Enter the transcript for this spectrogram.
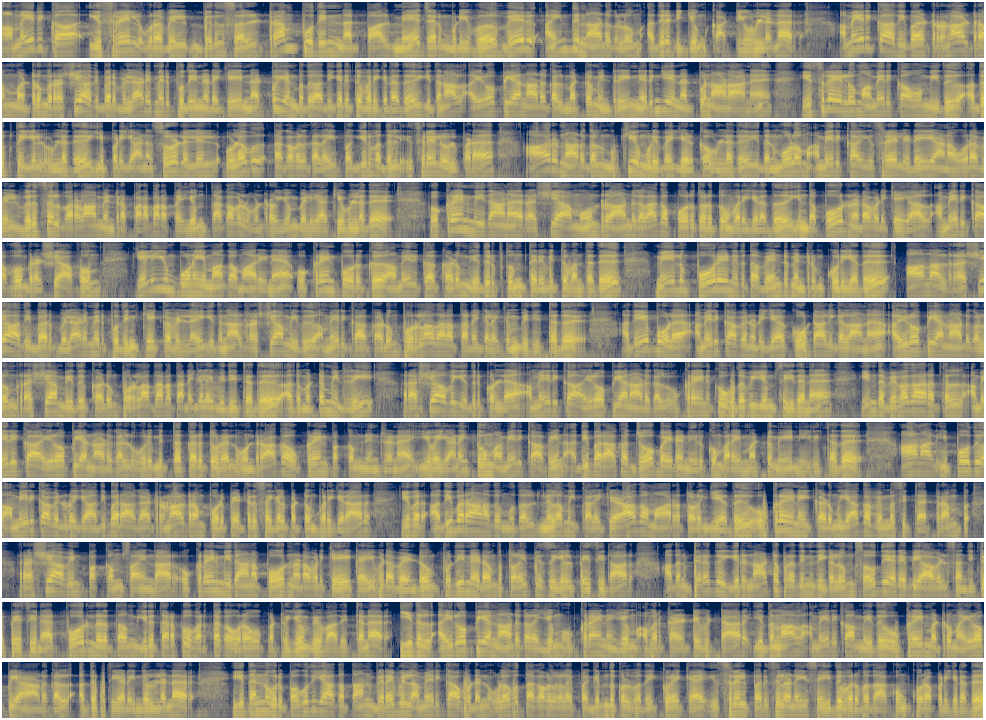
America Israel உறவில் பெருசல் Trump Putin நட்பால் மேஜர் முடிவு வேறு ஐந்து நாடுகளும் அதிரடியும் காட்டியுள்ளனர். அமெரிக்க அதிபர் டொனால்ட் ட்ரம்ப் மற்றும் ரஷ்ய அதிபர் விளாடிமிர் புதின் இடையே நட்பு என்பது அதிகரித்து வருகிறது. இதனால் ஐரோப்பிய நாடுகள் மட்டுமின்றி நெருங்கிய நட்பு நாடான இஸ்ரேலும் அமெரிக்காவும் இது அதிருப்தியில் உள்ளது. இப்படியான சூழலில் உளவு தகவல்களை பகிர்வதில் இஸ்ரேல் உள்பட ஆறு நாடுகள் முக்கிய முடிவை எடுக்க உள்ளது. இதன் மூலம் அமெரிக்கா இஸ்ரேல் இடையேயான உறவில் விரிசல் வரலாம் என்ற பரபரப்பையும் தகவல் ஒன்றையும் வெளியாகியுள்ளது. உக்ரைன் மீதான ரஷ்யா மூன்று ஆண்டுகளாக போர் தொடுத்தும் வருகிறது. இந்த போர் நடவடிக்கை நடவடிக்கையால் அமெரிக்காவும் ரஷ்யாவும் எலியும் பூனையுமாக மாறின உக்ரைன் போருக்கு அமெரிக்கா கடும் எதிர்ப்பும் தெரிவித்து வந்தது. மேலும் போரை நிறுத்த வேண்டும் என்றும் கூறியது. ஆனால் ரஷ்ய அதிபர் விளாடிமிர் புதின் கேட்கவில்லை. இதனால் ரஷ்யா மீது அமெரிக்கா கடும் பொருளாதார தடைகளையும் விதித்தது. அதேபோல அமெரிக்காவினுடைய கூட்டாளிகளான ஐரோப்பிய நாடுகளும் ரஷ்யா மீது கடும் பொருளாதார தடைகளை விதித்தது. அது மட்டுமின்றி ரஷ்யாவை எதிர்கொள்ள அமெரிக்கா ஐரோப்பிய நாடுகள் உக்ரைனுக்கு உதவியும் செய்தன. இந்த விவகாரத்தில் அமெரிக்கா ஐரோப்பிய நாடுகள் ஒருமித்த கருத்துடன் ஒன்றாக உக்ரைன் பக்கம் நின்றன. இவை அனைத்தும் அமெரிக்காவின் அதிபராக ஜோ பைடன் இருக்கும் வரை மட்டுமே நீடித்தது. ஆனால் இப்போது அமெரிக்காவினுடைய அதிபராக டொனால்ட் ட்ரம்ப் பொறுப்பேற்று செயல்பட்டும் வருகிறார். இவர் அதிபரானது முதல் நிலைமை தலைகீழாக மாறத் தொடங்கியது. உக்ரைனை கடுமையாக விமர்சித்த ட்ரம்ப் ரஷ்யாவின் பக்கம் சாய்ந்தார். உக்ரைன் மீதான போர் நடவடிக்கையை கைவிட வேண்டும். புதினிடம் தொலைபேசியில் பேசினார். அதன் பிறகு இரு நாட்டு பிரதிநிதிகளும் சவுதி அரேபியாவில் சந்தித்து பேசினர். போர் நிறுத்தம் இருதரப்பு வர்த்தக உறவு பற்றியும் விவாதித்தனர். இதில் ஐரோப்பிய நாடுகளையும் உக்ரைனையும் அவர் கழட்டிவிட்டார். இதனால் அமெரிக்கா மீது உக்ரைன் மற்றும் ஐரோப்பிய நாடுகள் அதிருப்தியடைந்துள்ளனர். இதன் ஒரு பகுதியாகத்தான் விரைவில் அமெரிக்காவுடன் உளவு தகவல்களை பகிர்ந்து கொள்வதை குறைக்க இஸ்ரேல் பரிசீலனை செய்து வருவதாகவும் கூறப்படுகிறது.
